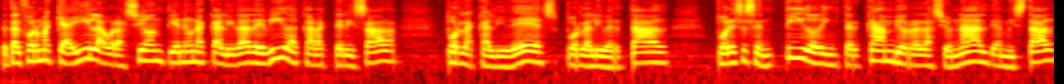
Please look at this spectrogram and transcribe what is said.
De tal forma que ahí la oración tiene una calidad de vida caracterizada por la calidez, por la libertad, por ese sentido de intercambio relacional, de amistad.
